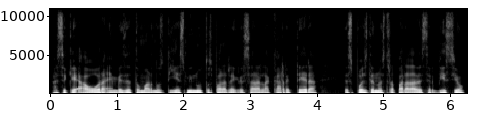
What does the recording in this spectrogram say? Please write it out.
Así que ahora en vez de tomarnos 10 minutos para regresar a la carretera, Después de nuestra parada de servicio,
